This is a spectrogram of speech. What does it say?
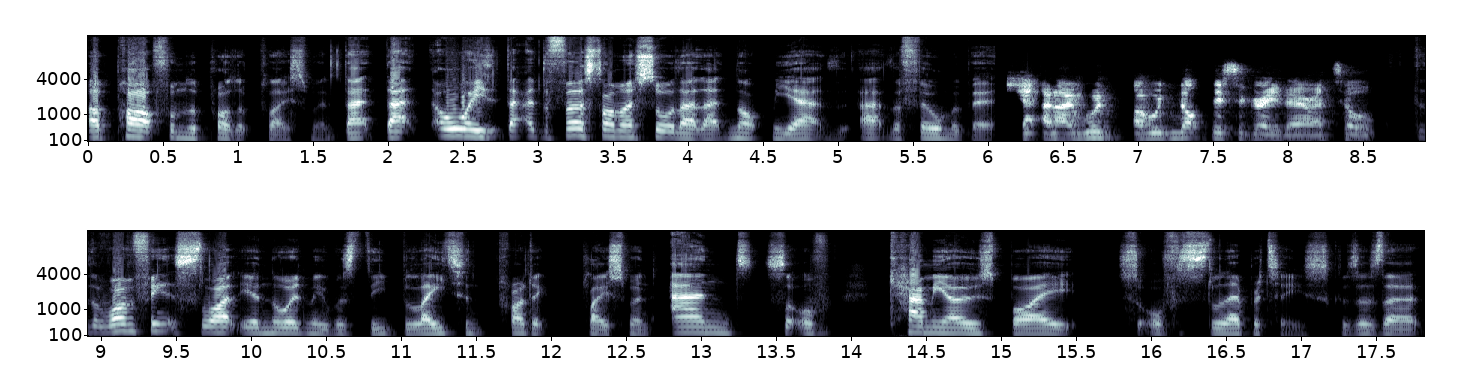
Apart from the product placement, that that always that the first time I saw that, that knocked me out at the film a bit. Yeah, and I would I would not disagree there at all. The one thing that slightly annoyed me was the blatant product placement and sort of cameos by sort of celebrities because there's that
